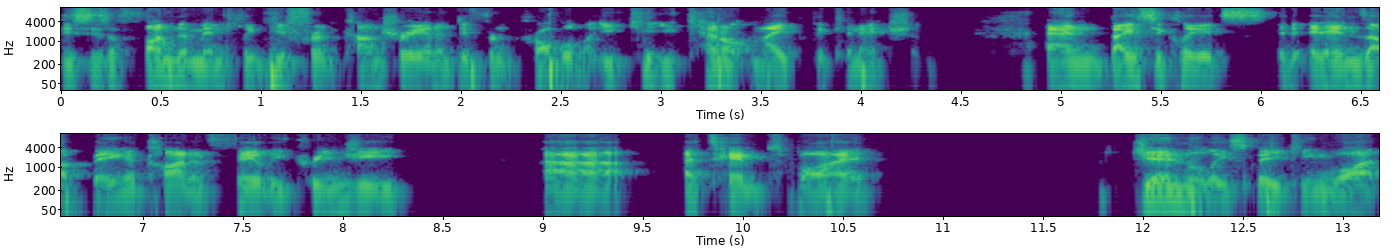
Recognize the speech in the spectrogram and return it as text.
this is a fundamentally different country and a different problem. You can, you cannot make the connection, and basically, it's it, it ends up being a kind of fairly cringy uh, attempt by, generally speaking, white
